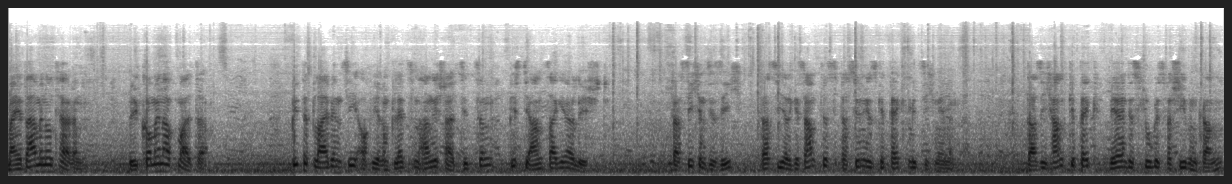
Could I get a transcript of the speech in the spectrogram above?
Meine Damen und Herren, willkommen auf Malta! Bitte bleiben Sie auf Ihren Plätzen angeschnallt sitzen, bis die Anzeige erlischt. Versichern Sie sich, dass Sie Ihr gesamtes persönliches Gepäck mit sich nehmen. Da sich Handgepäck während des Fluges verschieben kann,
